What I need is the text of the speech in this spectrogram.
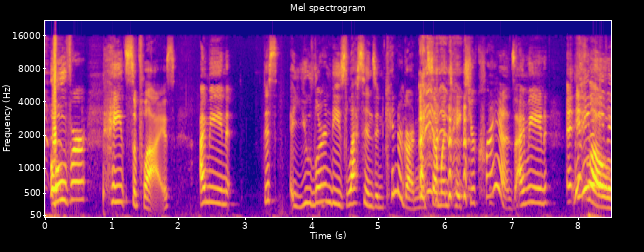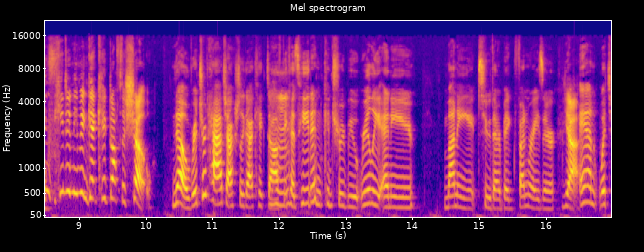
over paint supplies. I mean, this you learn these lessons in kindergarten when someone takes your crayons. I mean, And he didn't, even, he didn't even get kicked off the show. No, Richard Hatch actually got kicked Mm-hmm. off because he didn't contribute really any money to their big fundraiser. Yeah. And which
